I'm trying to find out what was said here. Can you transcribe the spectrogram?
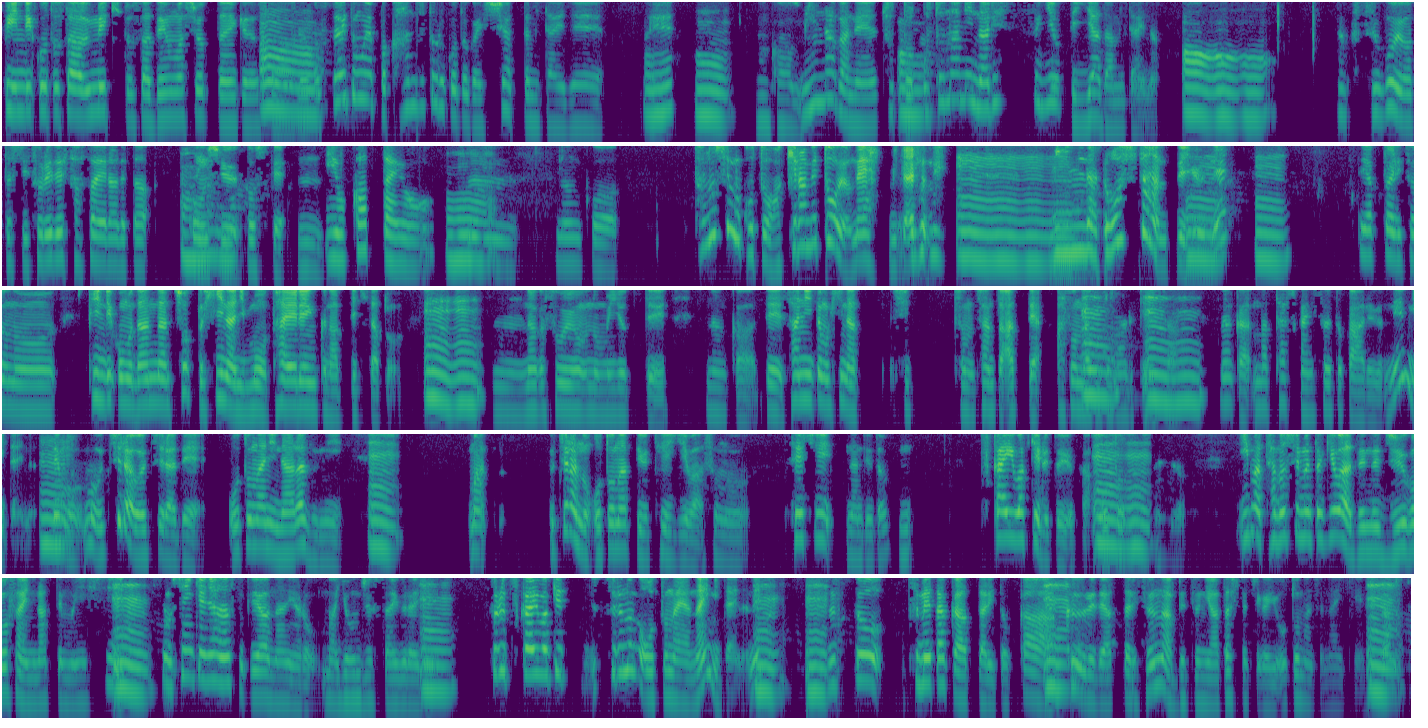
ピンリコとさ、梅木とさ、電話しよったんやけどさ、うんなんか二人ともやっぱ感じ取ることが一緒やったみたいで、え？うん。なんかみんながね、ちょっと大人になりすぎよって嫌だみたいな。うんうんうん。なんかすごい私、それで支えられた、今週、そして。うん。よかったよ。うん。うん、なんか楽しむことを諦めとうよねみたいなね、うんうんうん。みんなどうしたんっていうね、うん。でやっぱりそのピンリコもだんだんちょっとひなにもう耐えれんくなってきたと、うんうん。うん、なんかそういうのも言ってなんかで3人ともひなしそのちゃんと会って遊んだこともあるけどさ、うんなんかまあ確かにそういうとこあるよねみたいな、うんでももううちらはうちらで大人にならずにうん。うちらの大人っていう定義はその静止なんていうとん使い分けるというか、うんうん今楽しむ時は全然15歳になってもいいし、うん。でも真剣に話す時は何やろう、まあ、40歳ぐらいで、うん。それを使い分けするのが大人やない？みたいなね、うん。うん。ずっと冷たかったりとか、うんクールであったりするのは別に私たちが言う大人じゃないけんさ、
